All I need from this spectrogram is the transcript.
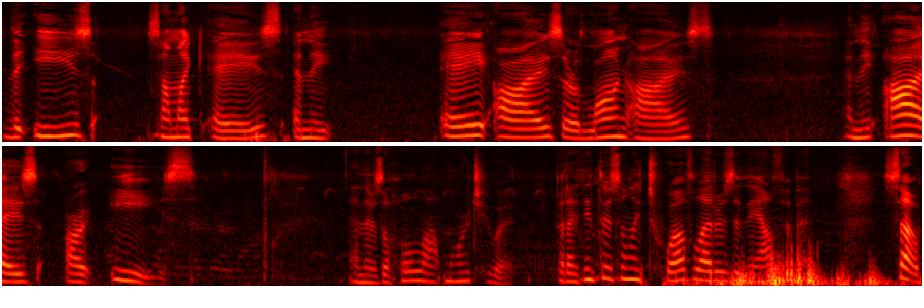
the E's sound like A's, and the A I's are long I's, and the I's are E's and there's a whole lot more to it. But I think there's only 12 letters in the alphabet. So,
